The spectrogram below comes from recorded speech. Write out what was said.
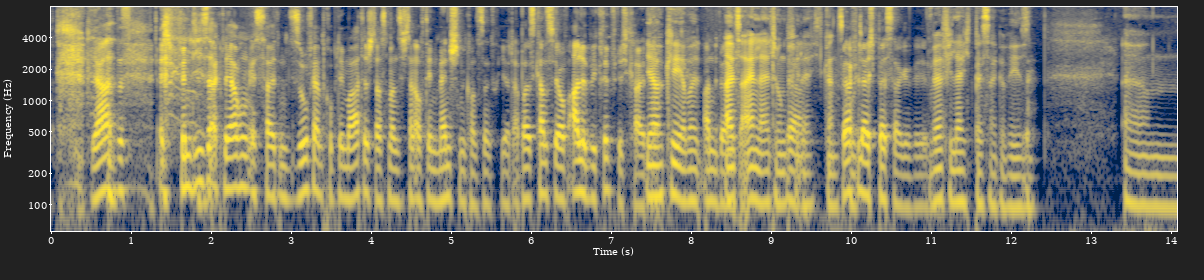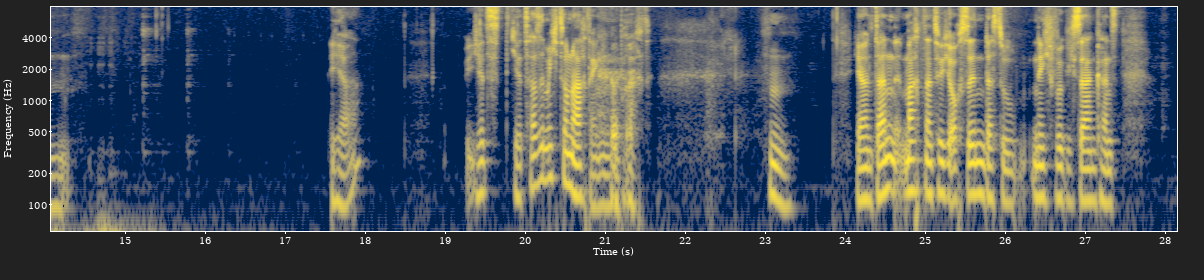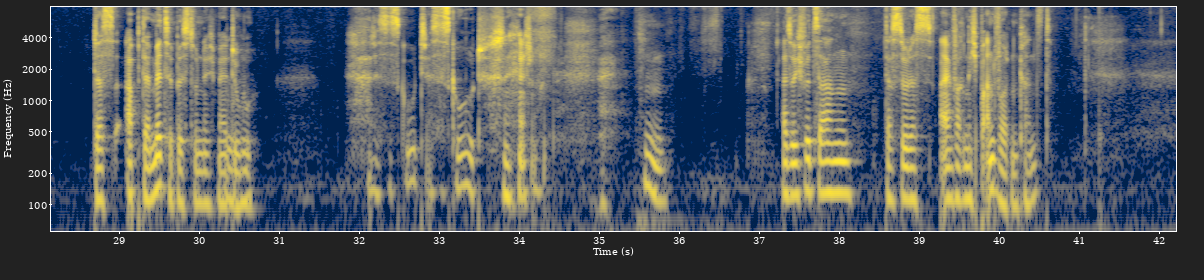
Ja, das, ich finde, diese Erklärung ist halt insofern problematisch, dass man sich dann auf den Menschen konzentriert. Aber das kannst du ja auf alle Begrifflichkeiten. ja, okay, aber Anwenden. als Einleitung Ja. vielleicht ganz Wäre gut. vielleicht besser gewesen. Wäre vielleicht besser gewesen. ähm, ja. Jetzt, jetzt hast du mich zum Nachdenken gebracht. Hm. Ja, und dann macht es natürlich auch Sinn, dass du nicht wirklich sagen kannst, dass ab der Mitte bist du nicht mehr du. Mhm. Ja, das ist gut, das ist gut. hm. Also ich würde sagen, dass du das einfach nicht beantworten kannst.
